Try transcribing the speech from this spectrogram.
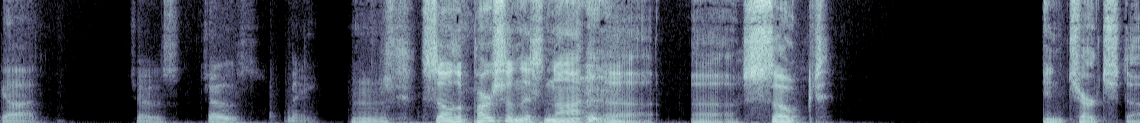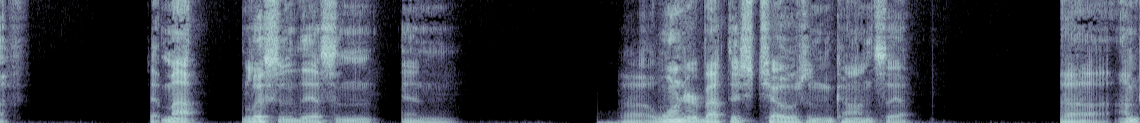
god chose chose me So the person that's not uh, uh, soaked in church stuff that might listen to this and and uh, wonder about this chosen concept. Uh, I'm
